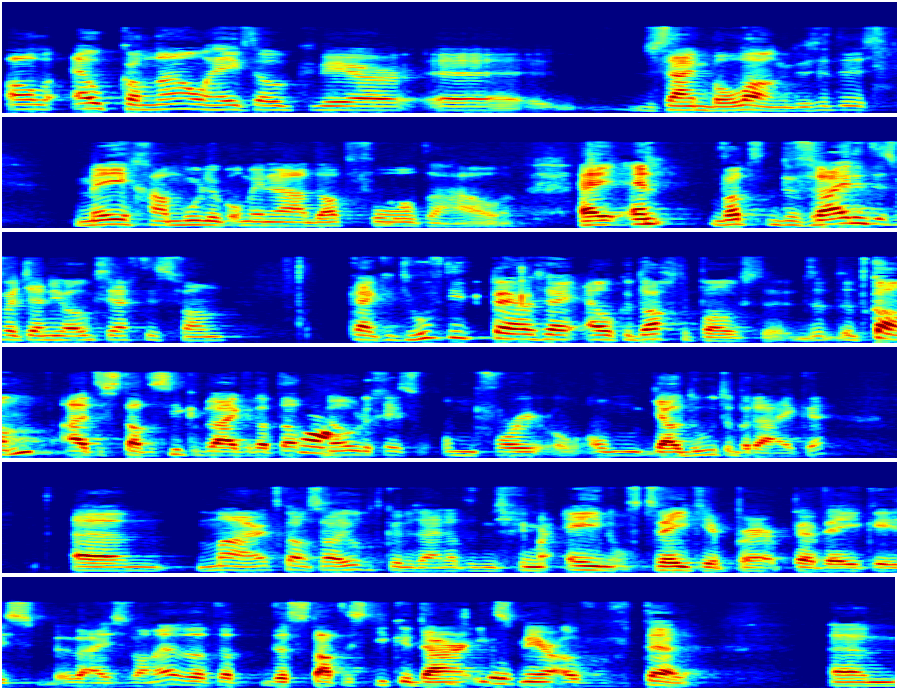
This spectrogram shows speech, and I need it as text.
Alle, elk kanaal heeft ook weer eh, zijn belang. Dus het is mega moeilijk om inderdaad dat vol te houden. Hey, en wat bevrijdend is, wat jij nu ook zegt, is van... Kijk, het hoeft niet per se elke dag te posten. Het, het kan uit de statistieken blijken dat dat Ja. nodig is om, voor, om jouw doel te bereiken. Ehm, maar het kan, zou heel goed kunnen zijn dat het misschien maar één of twee keer per, per week is, bij wijze van. Hè? Dat, dat de statistieken daar iets meer over vertellen. Ehm,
